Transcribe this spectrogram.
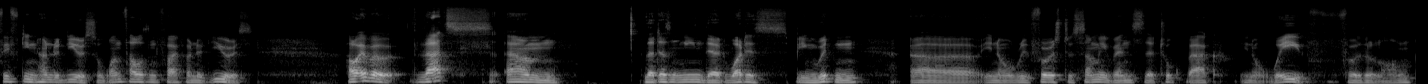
1500 years, so 1500 years. However, that's um, that doesn't mean that what is being written, uh, you know, refers to some events that took back, you know, way further along.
